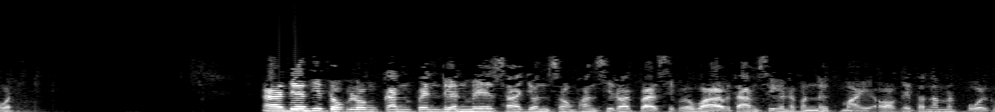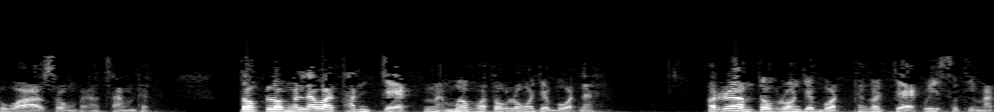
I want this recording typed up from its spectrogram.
บทเดือนที่ตกลงกันเป็นเดือนเมษายน 2480ก็ว่าไปตามสีแล้วก็นึกใหม่ออกไอ้ตอนนั้นมันป่วยก็ว่าส่งไปเอาสั่งเถอะตกลงกันแล้วว่าท่านแจกนะเมื่อพอตกลงว่าจะบวชนะพอเริ่มตกลงจะบวชท่านก็แจกวิสุทธิมรรค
